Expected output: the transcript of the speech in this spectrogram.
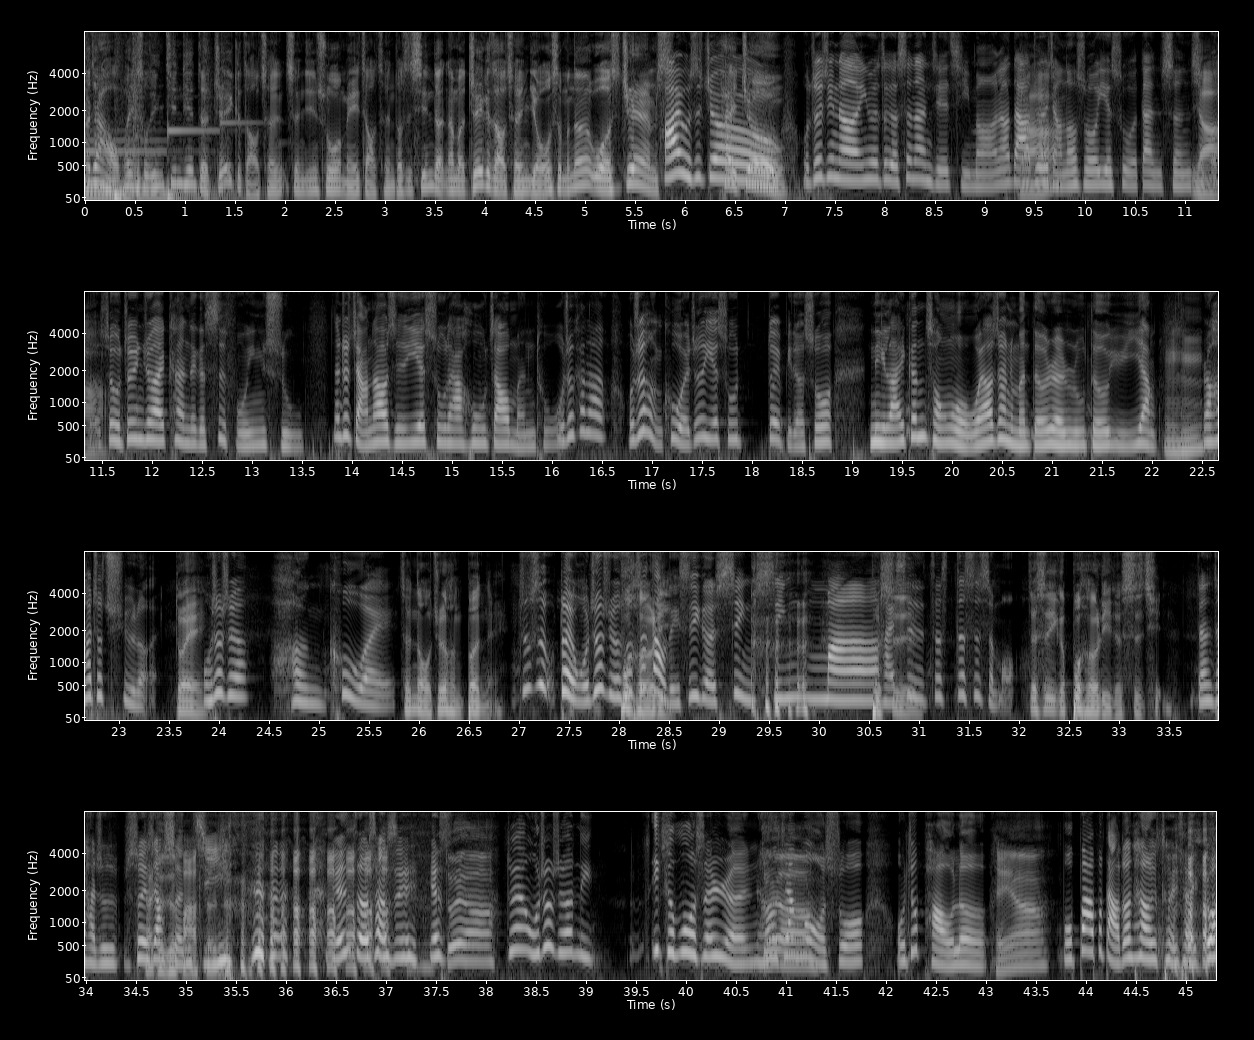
大家好，欢迎收听今天的这个早晨。圣经说，每早晨都是新的。那么这个早晨有什么呢？我是 James，嗨，我是 Joe，嗨 Joe。我最近呢，因为这个圣诞节期嘛，然后大家就会讲到说耶稣的诞生什么的，呀所以我最近就在看这个四福音书，那就讲到其实耶稣他呼召门徒，我就看到我觉得很酷诶，就是耶稣对比的说，你来跟从我，我要叫你们得人如得鱼一样。嗯哼，然后他就去了，对，我就觉得。很酷哎、欸，真的，我觉得很笨哎、欸，就是对我就觉得说，这到底是一个信心吗？是。还是这这是什么？这是一个不合理的事情，但是他就是，所以叫神机，原则上是也是，对啊，对啊，我就觉得你一个陌生人，然后这样跟我说，啊、我就跑了，我爸不打断他的腿才怪，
